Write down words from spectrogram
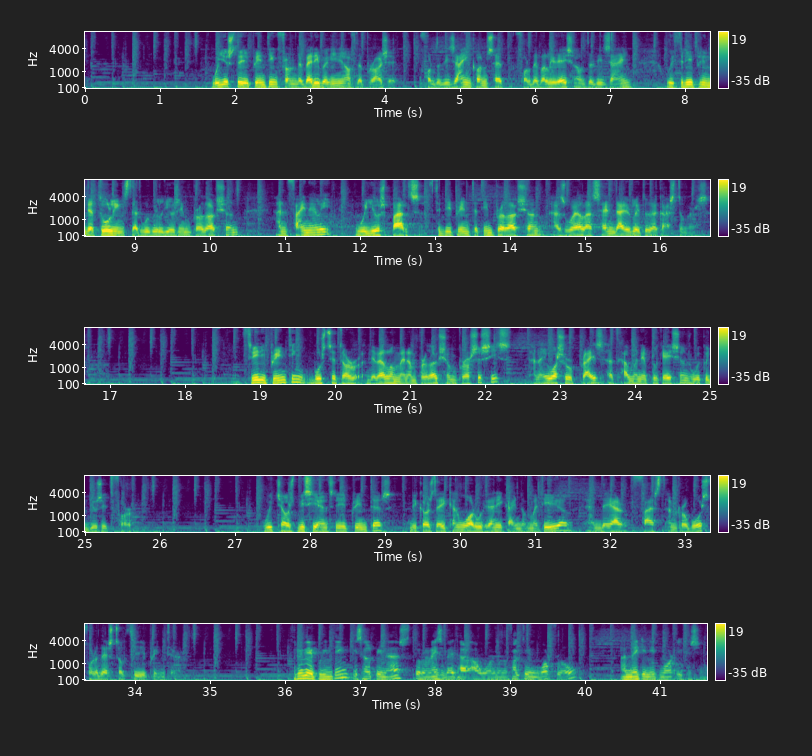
We used 3D printing from the very beginning of the project. For the design concept, for the validation of the design, we 3D print the toolings that we will use in production, and finally, we use parts of 3D printed in production as well as sent directly to the customers. 3D printing boosted our development and production processes, and I was surprised at how many applications we could use it for. We chose BCN 3D printers because they can work with any kind of material and they are fast and robust for a desktop 3D printer. 3D printing is helping us to organize better our manufacturing workflow and making it more efficient.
